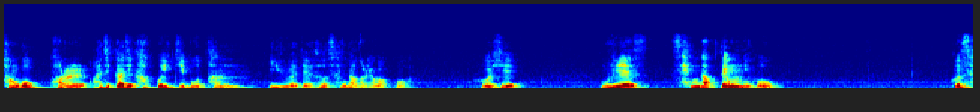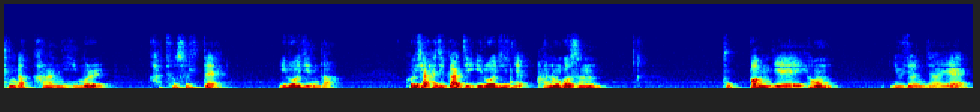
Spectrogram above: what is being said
한국화를 아직까지 갖고 있지 못한 이유에 대해서 생각을 해봤고 그것이 우리의 생각 때문이고 그 생각하는 힘을 갖췄을 때 이루어진다. 그것이 아직까지 이루어지지 않은 것은 북방계형 유전자의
